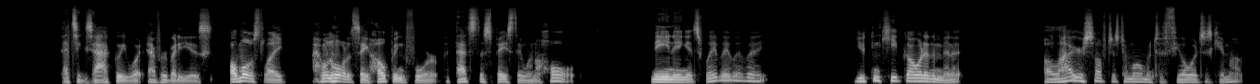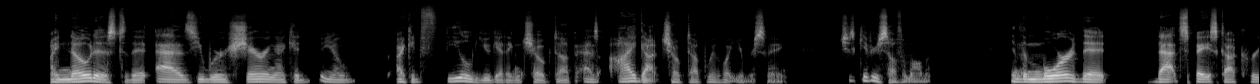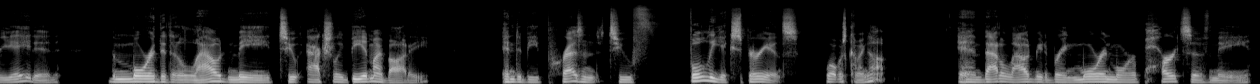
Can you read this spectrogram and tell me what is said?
that's exactly what everybody is almost like I don't know what to say hoping for, but that's the space they want to hold. Meaning it's wait, wait, wait, wait. You can keep going in a minute. Allow yourself just a moment to feel what just came up. I noticed that as you were sharing, I could, you know, I could feel you getting choked up as I got choked up with what you were saying. Just give yourself a moment. And the more that that space got created, the more that it allowed me to actually be in my body and to be present to fully experience what was coming up. And that allowed me to bring more and more parts of me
